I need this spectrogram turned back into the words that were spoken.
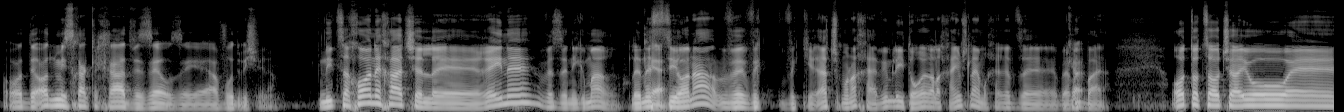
עוד, עוד משחק אחד וזהו, זה יהיה אבוד בשבילם. ניצחון אחד של אה, ריינה, וזה נגמר. לנס כן. ציונה, וקריית שמונה חייבים להתעורר על החיים שלהם, אחרת זה באמת כן. בעיה. עוד תוצאות שהיו אה,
